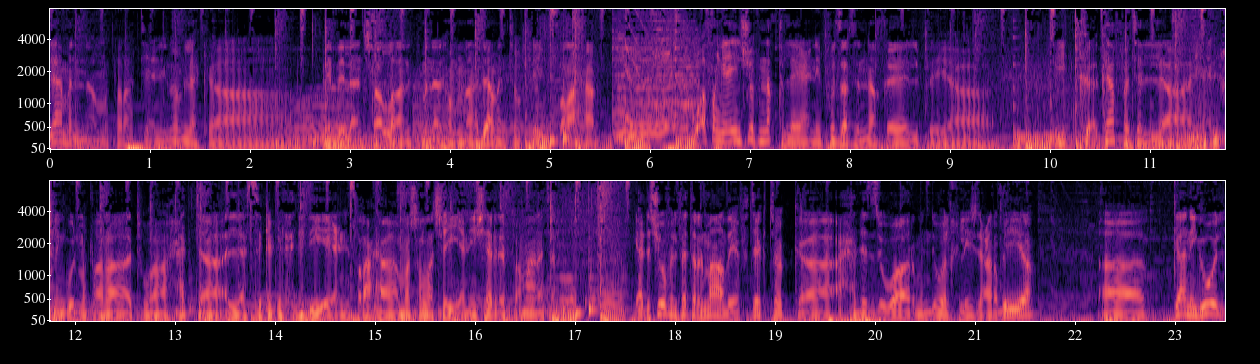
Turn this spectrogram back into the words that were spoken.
دائما مطارات يعني المملكة بإذن الله إن شاء الله نتمنى لهم دائما توفيق صراحة وأصلا قاعدين نشوف نقلة يعني في وزارة النقل في في ك- كافة ال- يعني خلينا نقول مطارات وحتى السكك الحديدية يعني صراحة ما شاء الله شيء يعني يشرف أمانة. قاعد أشوف الفترة الماضية في تيك توك آه، أحد الزوار من دول الخليج العربية آه، كان يقول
